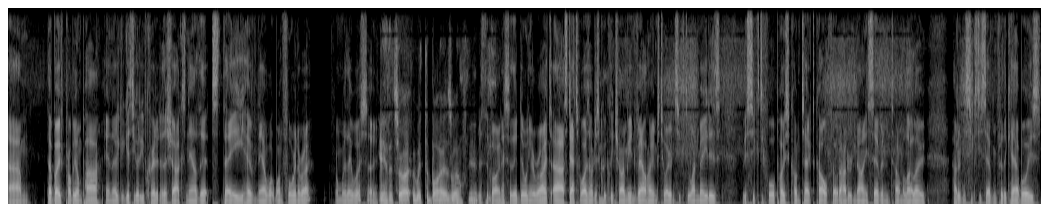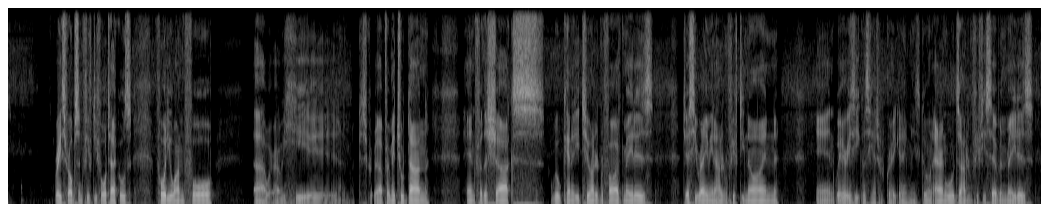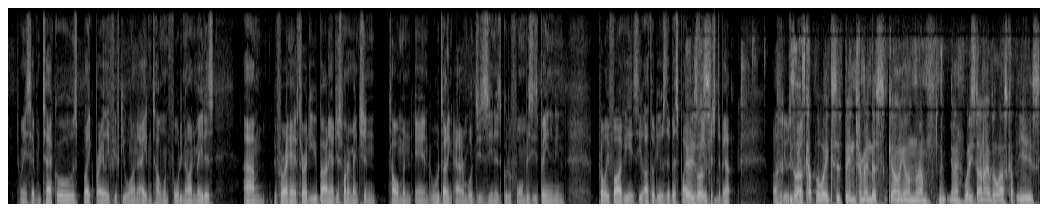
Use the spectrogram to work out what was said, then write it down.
Um, they're both probably on par, and I guess you got to give credit to the Sharks now that they have now what won four in a row from where they were. So yeah, that's right. With the buy as well. Yeah. with the bonus, so they're doing it right. Uh, stats wise, I'll just quickly chime in. Val Holmes, 261 metres with 64 post contact. Kyle Feldt, 197. Taumalolo, 167 for the Cowboys. Reece Robson, 54 tackles, 41 for, uh, where are we here? Uh, for Mitchell Dunn. And for the Sharks, Will Kennedy, 205 metres. Jesse Ramien, 159. And where is he? Because he had a great game and he's gone. Aaron Woods, 157 metres, 27 tackles. Blayke Brailey, 51. Aiden Tolman, 49 metres. Um, before I hand, throw to you, Barney, I just want to mention Tolman and Woods. I think Aaron Woods is in as good a form as he's been in probably five years. He, I thought he was the best player Yeah, in the field, just about. I thought he was His great. last couple of weeks has been tremendous, going on, um, you know, what he's done over the last couple of years.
